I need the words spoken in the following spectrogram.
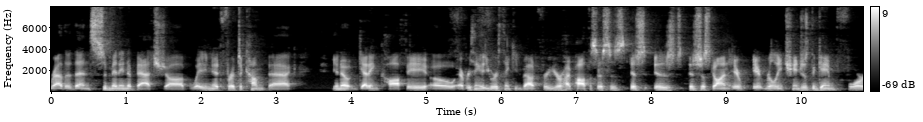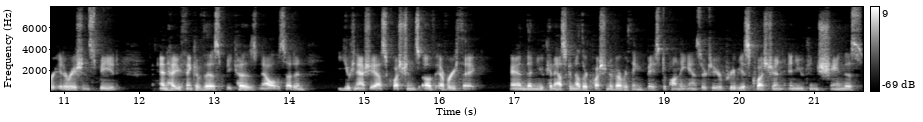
rather than submitting a batch job, waiting it for it to come back, you know, getting coffee, oh, everything that you were thinking about for your hypothesis is is is, is just gone. It, it really changes the game for iteration speed and how you think of this because now all of a sudden you can actually ask questions of everything. And then you can ask another question of everything based upon the answer to your previous question. And you can chain this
